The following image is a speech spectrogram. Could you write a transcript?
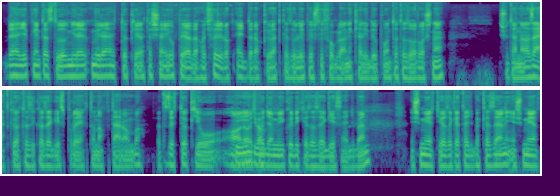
De egyébként ezt tudod, mire, mire egy tökéletesen jó példa, hogy felírok egy darab következő lépést, hogy foglalni kell időpontot az orvosnál, és utána az átköltözik az egész projekt a naptáramba. Tehát ez egy tök jó arra, Így hogy van. hogyan működik ez az egész egyben, és miért jó ezeket egybe kezelni, és miért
